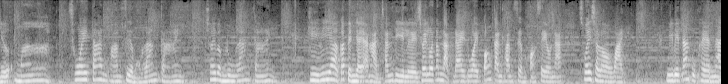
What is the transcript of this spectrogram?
เยอะมาก ช่วยต้านความเสื่อมของร่างกาย ช่วยบำรุงร่างกายกีเวียก็เป็นใยอาหารชั้นดีเลย ช่วยลดน้ำหนักได้ด้วย ป้องกันความเสื่อมของเซลล์นะ ช่วยชะลอวัยมีเบต้ากลูแคนนะ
